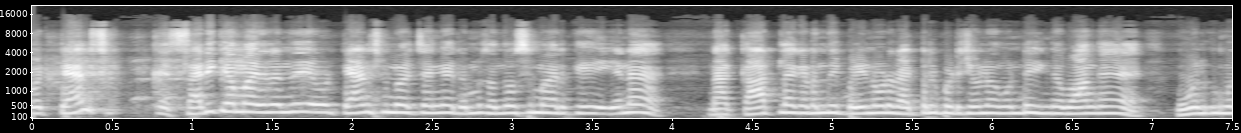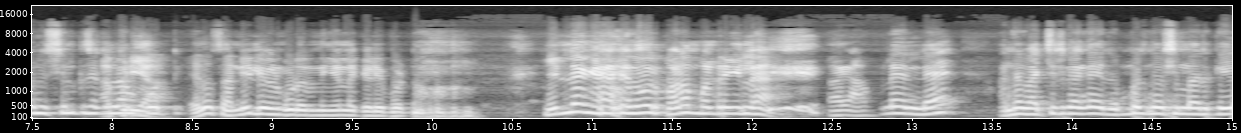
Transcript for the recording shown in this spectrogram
ஒரு டான்ஸ் சரிகம்மா இதுலேருந்து ஒரு டான்ஸ் பண்ண வச்சாங்க. ரொம்ப சந்தோஷமா இருக்கு. ஏன்னா நான் காட்டில் கிடந்து இப்போ என்னோட லெட்டர் படிச்சோன்னே கொண்டு இங்கே வாங்க. உங்களுக்கு கொஞ்சம் சில்க் சட்டெல்லாம் போட்டு ஏதோ சன்னி லியோன் கூட இருந்தீங்கன்னு கேள்விப்பட்டோம். இல்லங்க ஏதோ ஒரு படம் பண்றீங்களா அது அப்படிலாம் இல்லை. அந்த வச்சிருக்காங்க. ரொம்ப சந்தோஷமா இருக்கு.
